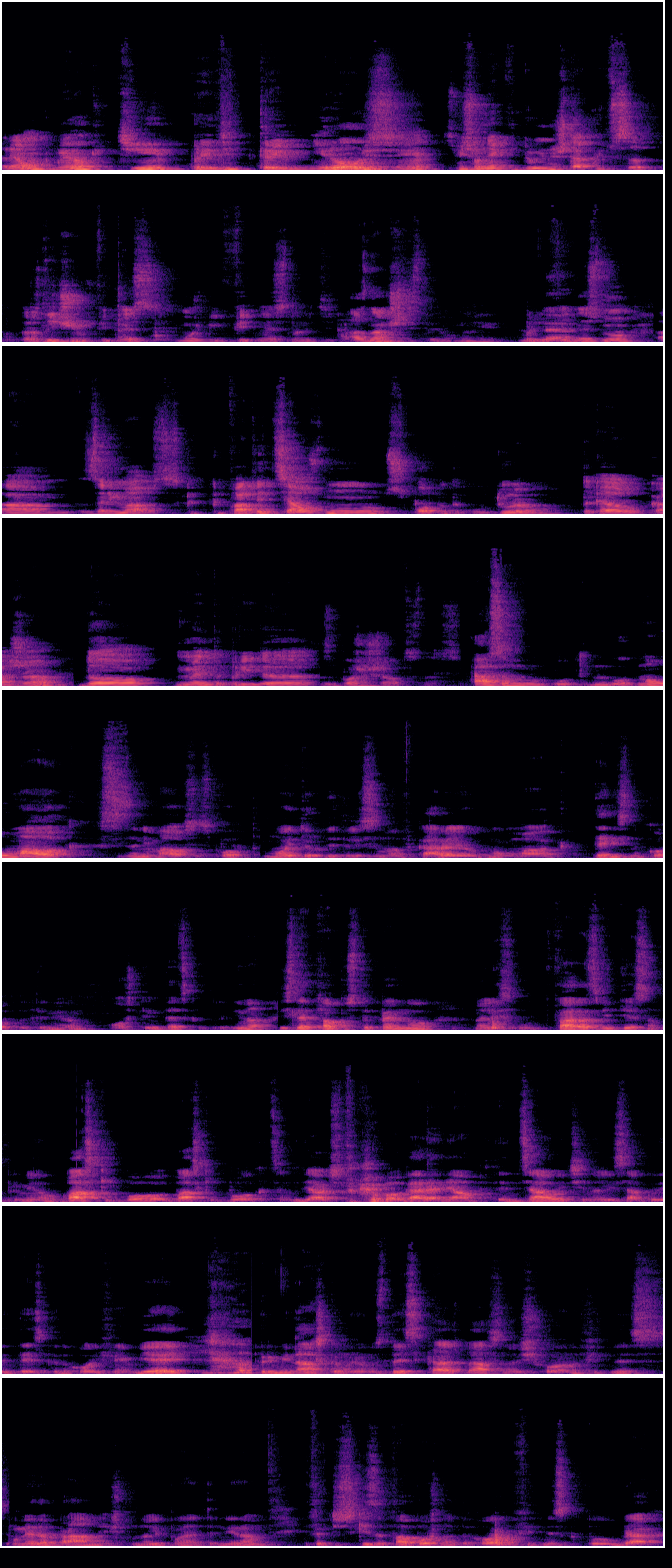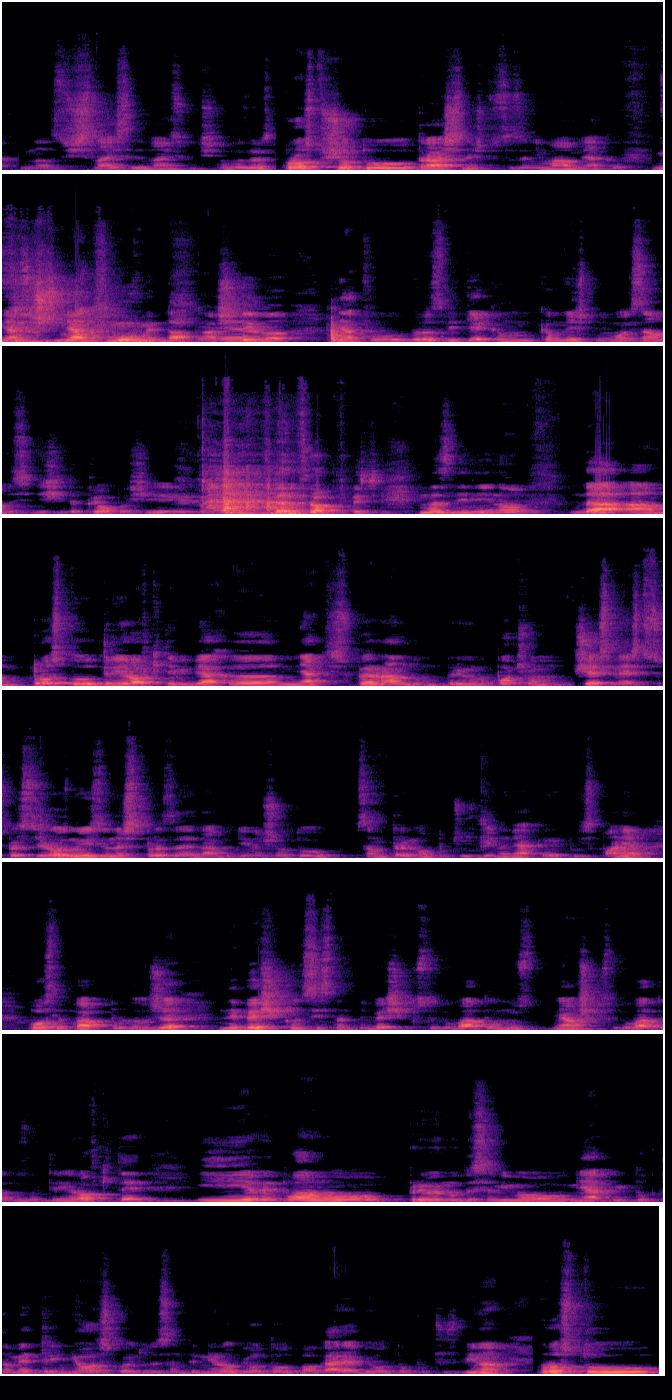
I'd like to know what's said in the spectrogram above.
Реално погледнато ти преди тренирал ли си, в смисъл някакви други неща, които са различни от фитнес, може би и фитнес, нали? Аз знам, че ти сте нали, преди Да. фитнес, но а, занимава с как- каква ти е цялостно спортната култура, така да го кажа, до момента преди да започнеш работа с нас. Аз съм от, от много малък се занимавал с спорт. Моите родители са ме вкарали от много малък тенис на корт да тренирам още от детска градина. И след това постепенно нали, от това развитие съм преминал баскетбол. Баскетбол, като съм видял, че тук в България няма потенциал и че нали, всяко дете иска да ходи в NBA, преминаваш към реалността и си кажеш, да, аз нали, ще ходя на фитнес, поне да правя нещо, нали, поне да тренирам. И фактически затова почнах да ходя на фитнес, като бях на 16-17 годишна възраст. Просто защото трябваше нещо да се занимавам, някакъв, някакъв, някакъв мувмент, да. Трябваше Да. да има някакво развитие към, към нещо. Не може само да седиш и да клопаш и да дропваш мазнини, но да, ам, просто тренировките ми бяха някакви супер рандом. Примерно почвам 6 месеца супер сериозно и изведнъж спра за една година, защото съм тръгнал по чужбина някъде по Испания. После пак продължа. Не беше консистент, не беше последователност, нямаше последователност в тренировките и евентуално, примерно да съм имал някой тук там е треньор, с който да съм тренирал, било то от България, било то по чужбина. Просто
